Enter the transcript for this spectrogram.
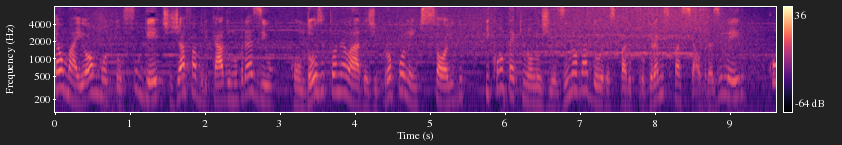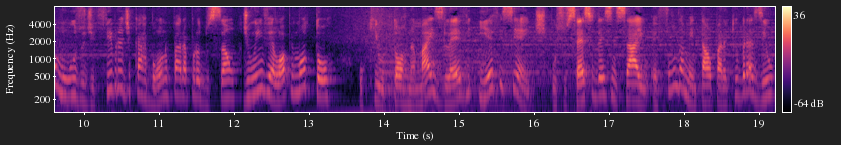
é o maior motor foguete já fabricado no Brasil, com 12 toneladas de propelente sólido e com tecnologias inovadoras para o Programa Espacial Brasileiro, como o uso de fibra de carbono para a produção de um envelope motor, o que o torna mais leve e eficiente. O sucesso desse ensaio é fundamental para que o Brasil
